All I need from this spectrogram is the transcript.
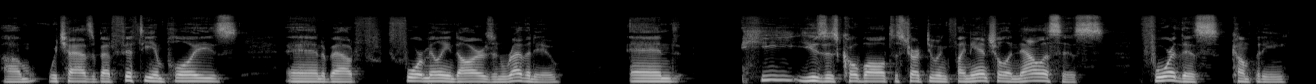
um, which has about 50 employees and about $4 million in revenue. And he uses COBOL to start doing financial analysis for this company.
